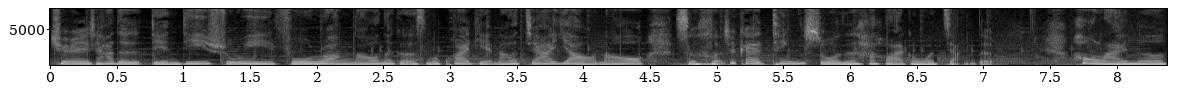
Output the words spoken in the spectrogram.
确认一下他的点滴输液 full run，然后那个什么快点，然后加药，然后什么就开始。听说这是他后来跟我讲的。后来呢，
